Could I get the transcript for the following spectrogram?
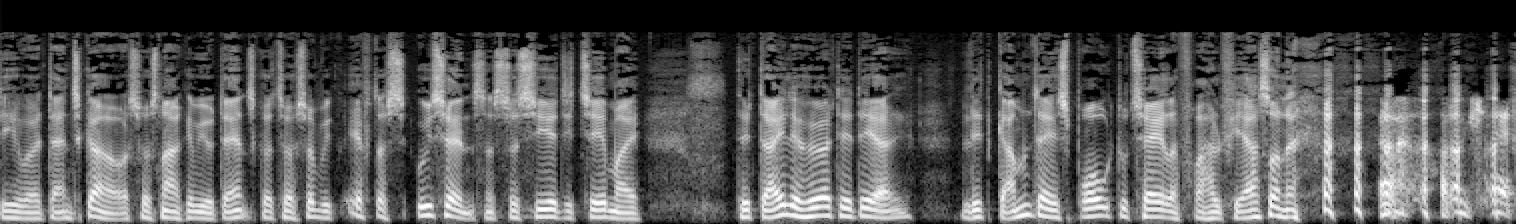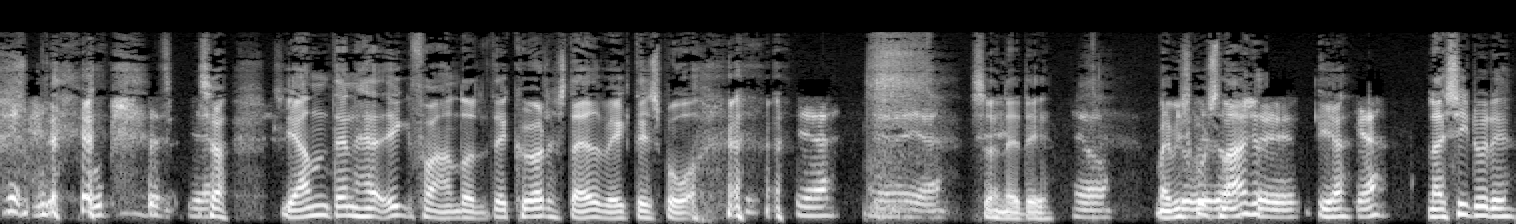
det var danskere og så snakker vi jo dansk og så så vi efter udsendelsen så siger de til mig Det er dejligt at høre det der lidt gammeldags sprog, du taler fra 70'erne. okay. Ups. Ja. Så hjernen, den havde ikke forandret det. Det kørte stadigvæk, det spor. ja, ja, ja. Sådan er det. Ja. Men vi du skulle snakke... Også, øh... ja. ja. Nej, sig du det.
